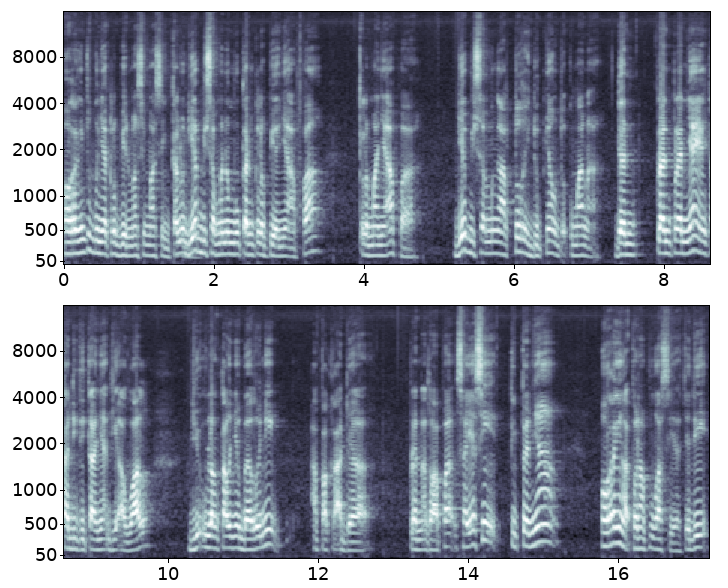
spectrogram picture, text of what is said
Orang itu punya kelebihan masing-masing. Kalau dia bisa menemukan kelebihannya apa kelemahannya apa dia bisa mengatur hidupnya untuk ke mana. Dan plan-plannya yang tadi ditanya di awal di ulang tahun yang baru ini apakah ada plan atau apa? Saya sih tipenya orang yang nggak pernah puas ya. Jadi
